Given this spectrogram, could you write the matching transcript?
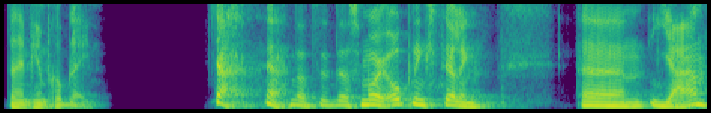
dan heb je een probleem. Ja, ja dat, dat is een mooie openingsstelling. Um, ja,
